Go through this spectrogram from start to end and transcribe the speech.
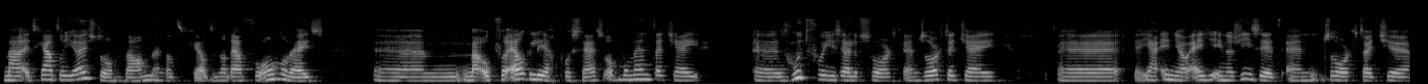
Maar het gaat er juist om dan, en dat geldt inderdaad voor onderwijs, um, maar ook voor elk leerproces. Op het moment dat jij goed voor jezelf zorgt en zorgt dat jij ja, in jouw eigen energie zit en zorgt dat je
